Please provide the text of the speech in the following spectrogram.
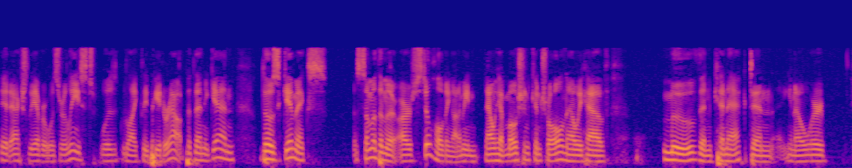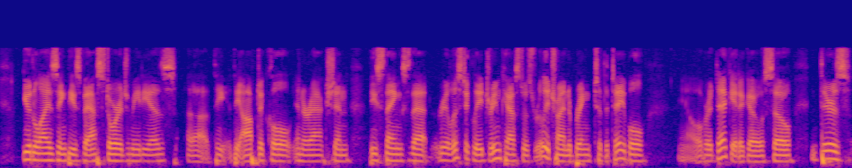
it actually ever was released, would likely peter out. But then again, those gimmicks, some of them are, are still holding on. I mean, now we have motion control, now we have move and Kinect, and you know we're utilizing these vast storage medias, uh, the the optical interaction, these things that realistically Dreamcast was really trying to bring to the table, you know, over a decade ago. So there's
